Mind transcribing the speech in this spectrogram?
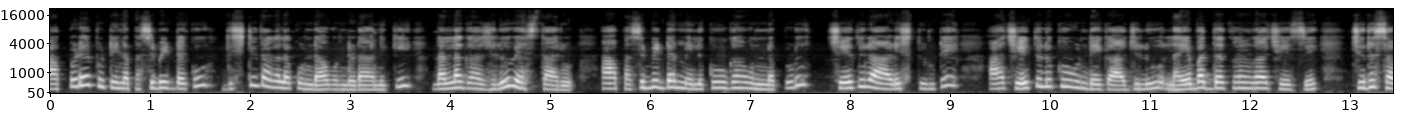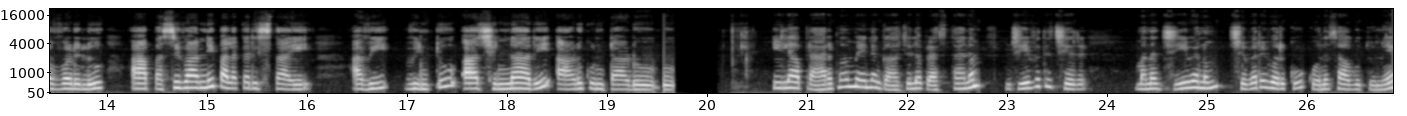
అప్పుడే పుట్టిన పసిబిడ్డకు దిష్టి తగలకుండా ఉండడానికి నల్ల గాజులు వేస్తారు. ఆ పసిబిడ్డ మెలకుగా ఉన్నప్పుడు చేతులు ఆడిస్తుంటే ఆ చేతులకు ఉండే గాజులు లయబద్ధకంగా చేసే చిరు సవ్వడులు ఆ పసివాన్ని పలకరిస్తాయి. అవి వింటూ ఆ చిన్నారి ఆడుకుంటాడు. ఇలా ప్రారంభమైన గాజుల ప్రస్థానం జీవిత చరి మన జీవనం చివరి వరకు కొనసాగుతూనే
